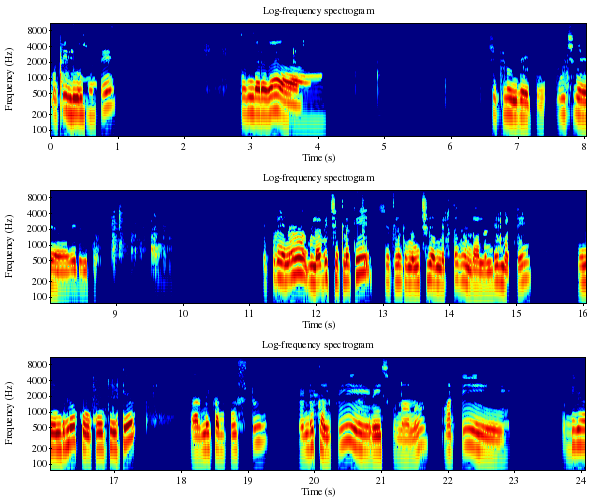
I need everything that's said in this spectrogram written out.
మట్టి లూజ్ ఉంటే తొందరగా చెట్లు ఇదైతాయి మంచిగా ఎదుగుతాయి. ఎప్పుడైనా గులాబీ చెట్లకి చెట్లకి మంచిగా మెత్తగా ఉండాలండి మట్టి. నేను ఇందులో కోకోపీట్ వర్మి కంపోస్ట్ రెండు కలిపి వేసుకున్నాను. మట్టి కొద్దిగా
